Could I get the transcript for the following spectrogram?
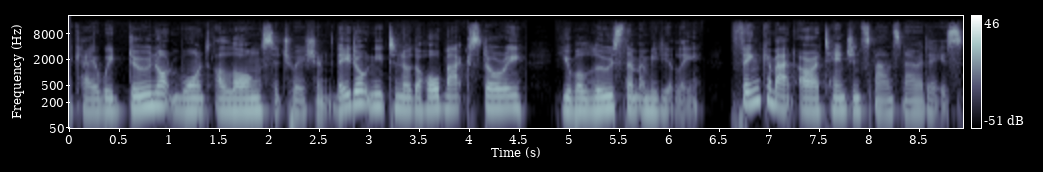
Okay, we do not want a long situation. They don't need to know the whole backstory you will lose them immediately. Think about our attention spans nowadays.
